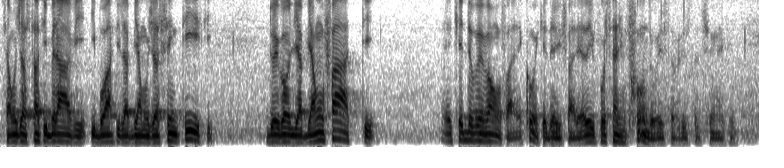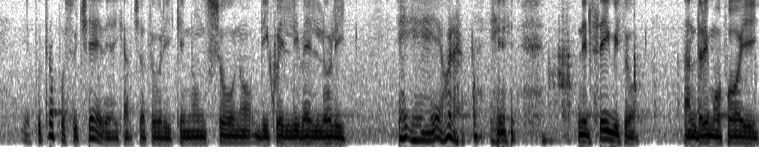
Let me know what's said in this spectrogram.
siamo già stati bravi, i boati li abbiamo già sentiti, due gol li abbiamo fatti, e che dovevamo fare? Come che devi fare? La devi portare in fondo questa prestazione qui. E purtroppo succede ai calciatori che non sono di quel livello lì. E ora, nel seguito, andremo poi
